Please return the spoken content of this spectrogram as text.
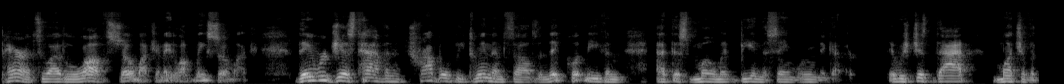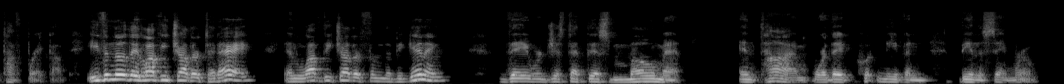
parents who I love so much and they love me so much, they were just having trouble between themselves and they couldn't even at this moment be in the same room together. It was just that much of a tough breakup. Even though they love each other today and loved each other from the beginning, they were just at this moment in time where they couldn't even be in the same room.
